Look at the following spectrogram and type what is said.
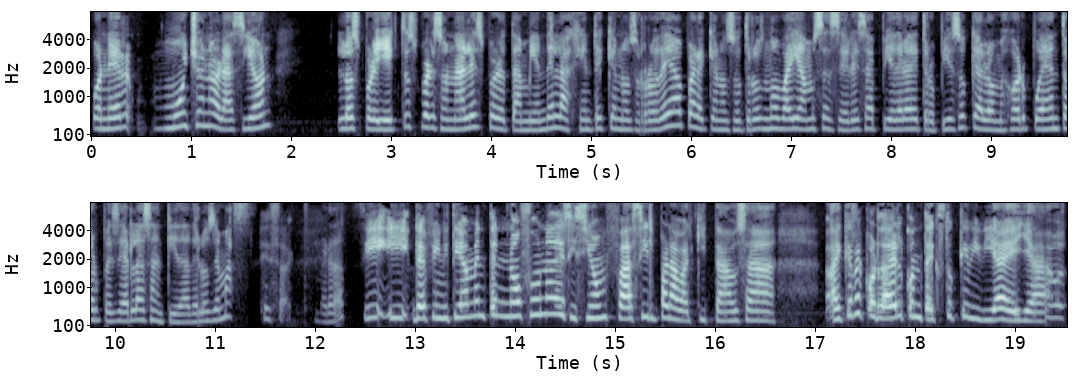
Poner mucho en oración los proyectos personales, pero también de la gente que nos rodea para que nosotros no vayamos a ser esa piedra de tropiezo que a lo mejor puede entorpecer la santidad de los demás. Exacto. ¿Verdad? Sí, y definitivamente no fue una decisión fácil para Vaquita, o sea, hay que recordar el contexto que vivía ella,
